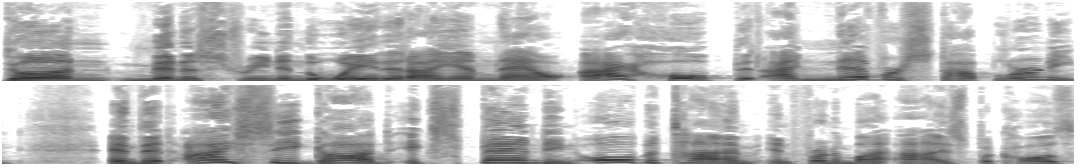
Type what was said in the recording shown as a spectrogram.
done ministering in the way that I am now, I hope that I never stop learning and that I see God expanding all the time in front of my eyes because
